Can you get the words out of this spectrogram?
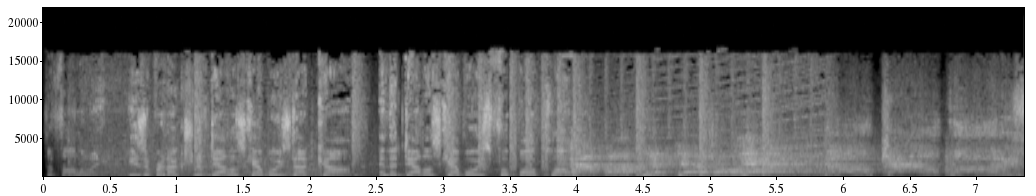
The following is a production of DallasCowboys.com and the Dallas Cowboys Football Club. How about them Cowboys?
